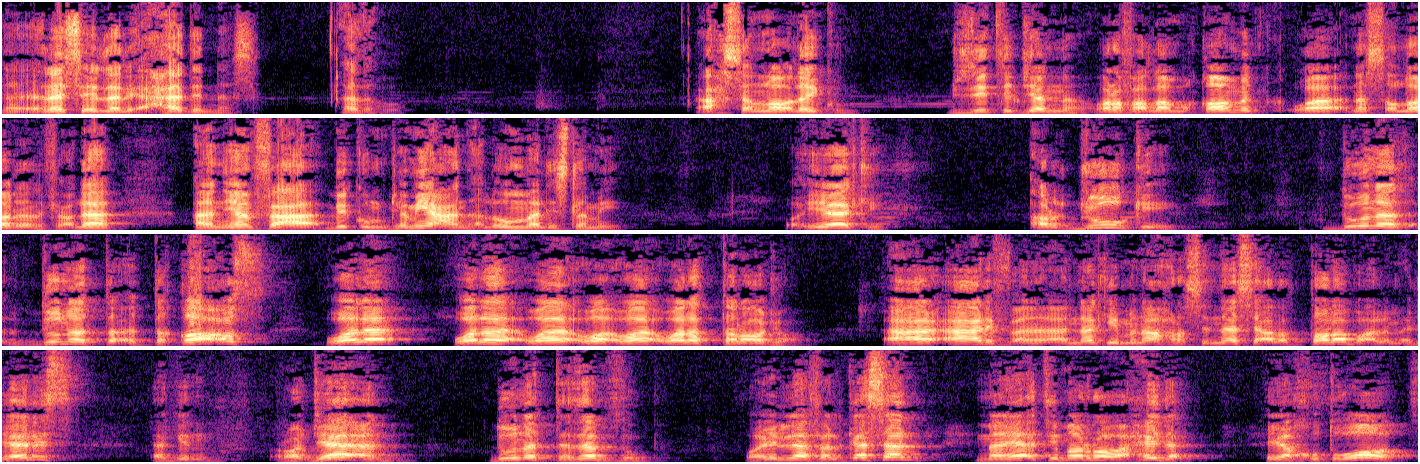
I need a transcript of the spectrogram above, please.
ليس إلا لأحد الناس. هذا هو. أحسن الله عليكم جزيت الجنة ورفع الله مقامك ونسأل الله جل في أن ينفع بكم جميعا الأمة الإسلامية. وإياك أرجوك دون دون التقاعس ولا ولا ولا, ولا التراجع. أعرف أنك من أحرص الناس على الطلب وعلى المجالس لكن رجاء دون التذبذب. وإلا فالكسل ما يأتي مرة واحدة. هي خطوات.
